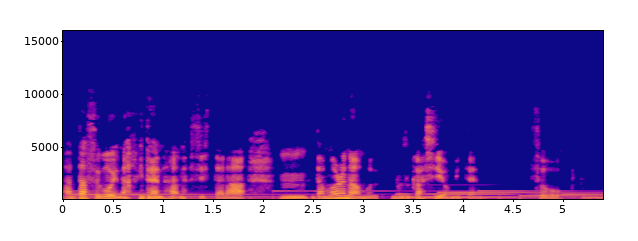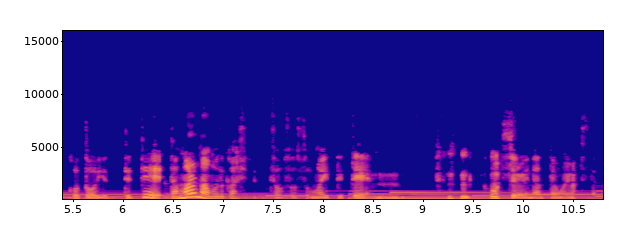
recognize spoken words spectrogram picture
あんたすごいな、みたいな話したら、うん、黙るのは難しいよ、みたいな、そう、ことを言ってて、黙るのは難しい。そうそうそう、まあ、言ってて、うん、面白いなって思いました。は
